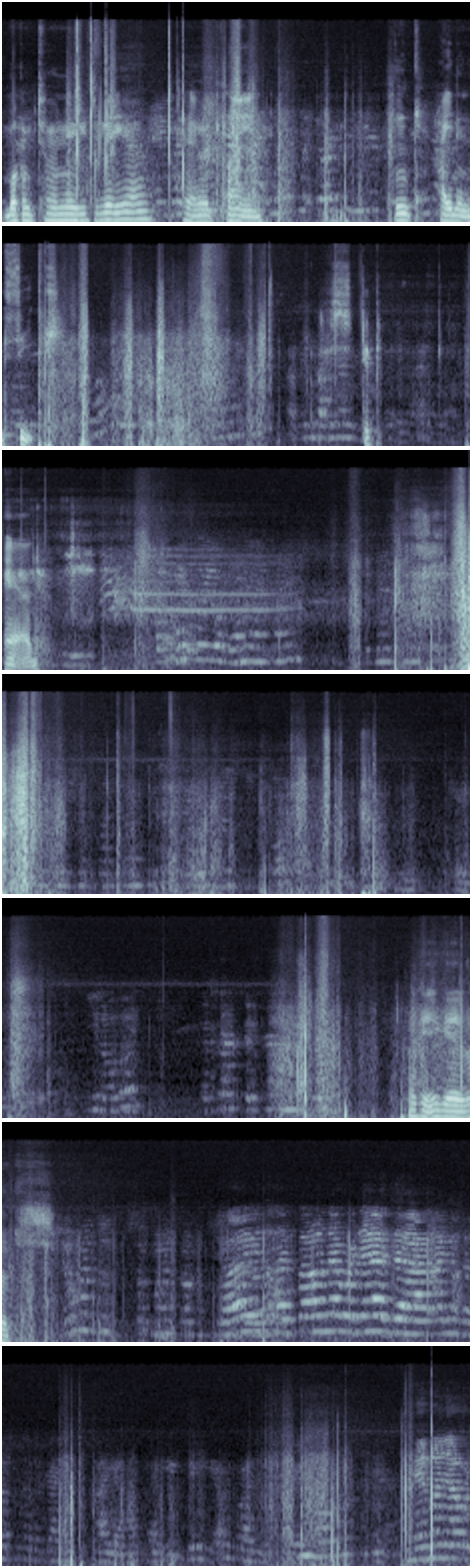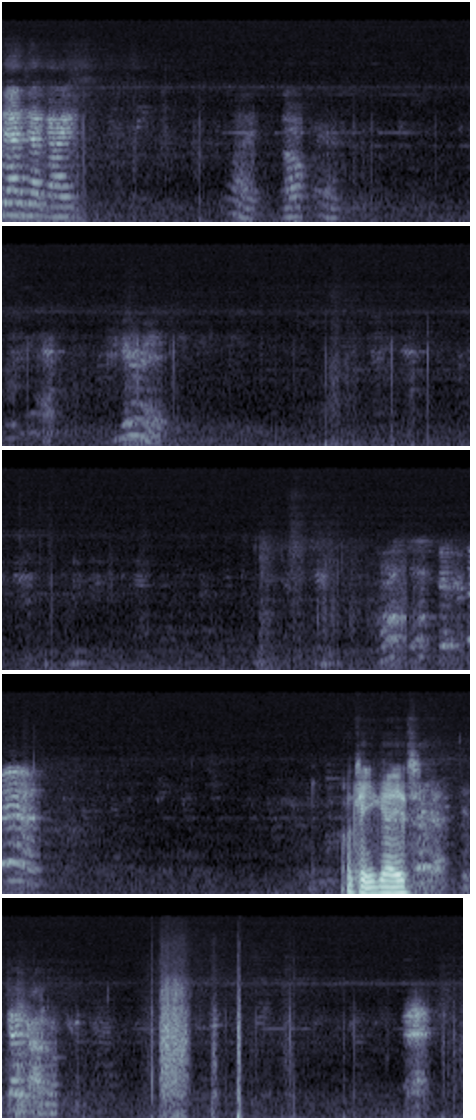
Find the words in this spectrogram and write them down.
Welcome to a new YouTube video. Today we're playing Ink Hide and Seek. Stupid ad. Okay, you guys, let's. Out where Dad's at. Him I know where uh, Dad's at, guys. What? Oh, where? Hear it. Okay, guys. This guy got him.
